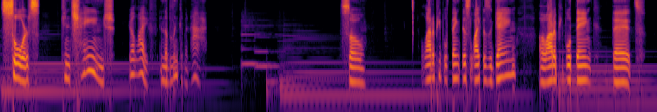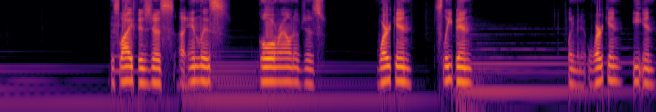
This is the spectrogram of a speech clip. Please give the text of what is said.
source can change your life in the blink of an eye. So a lot of people think this life is a game a lot of people think that this life is just an endless go around of just working, sleeping. Wait a minute, working, eating.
